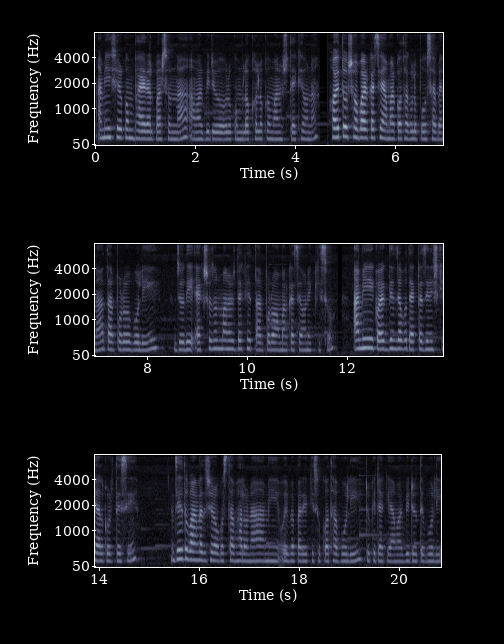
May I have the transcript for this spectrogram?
আমি সেরকম ভাইরাল পারসন না। আমার ভিডিও ওরকম লক্ষ লক্ষ মানুষ দেখেও না। হয়তো সবার কাছে আমার কথাগুলো পৌঁছাবে না। তারপরেও বলি, যদি একশো জন মানুষ দেখে, তারপরও আমার কাছে অনেক কিছু। আমি কয়েকদিন যাবত একটা জিনিস খেয়াল করতেছি। যেহেতু বাংলাদেশের অবস্থা ভালো না, আমি ওই ব্যাপারে কিছু কথা বলি, টুকিটাকি আমার ভিডিওতে বলি।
